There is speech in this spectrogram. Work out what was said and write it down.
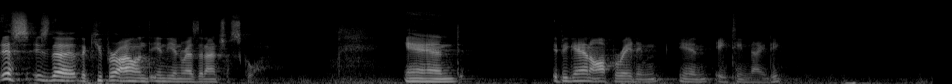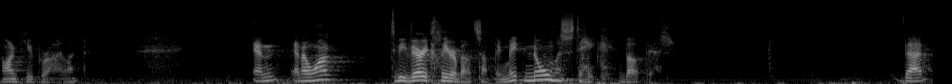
This is the, the Kuper Island Indian Residential School. And it began operating in 1890 on Kuper Island. And, and I want to be very clear about something. Make no mistake about this. That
